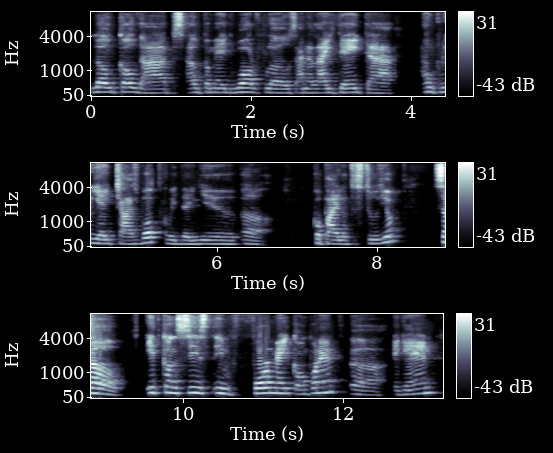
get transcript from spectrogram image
low code apps, automate workflows, analyze data, and create chatbot with the new uh, Copilot Studio. So it consists in four main components. Uh, again,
